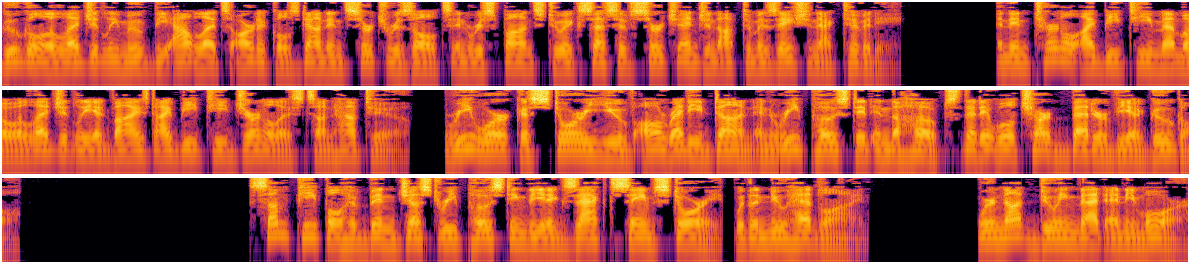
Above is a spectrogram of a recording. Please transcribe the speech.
Google allegedly moved the outlet's articles down in search results in response to excessive search engine optimization activity. An internal IBT memo allegedly advised IBT journalists on how to rework a story you've already done and repost it in the hopes that it will chart better via Google. Some people have been just reposting the exact same story, with a new headline. We're not doing that anymore.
